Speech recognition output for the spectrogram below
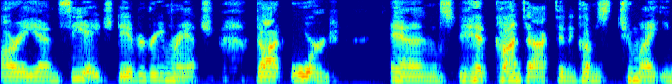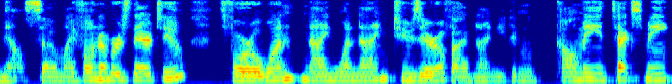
R A N C H, Dare to Dream Ranch dot org and hit contact and it comes to my email. So my phone number is there too. It's 401 919 2059. You can call me, text me.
